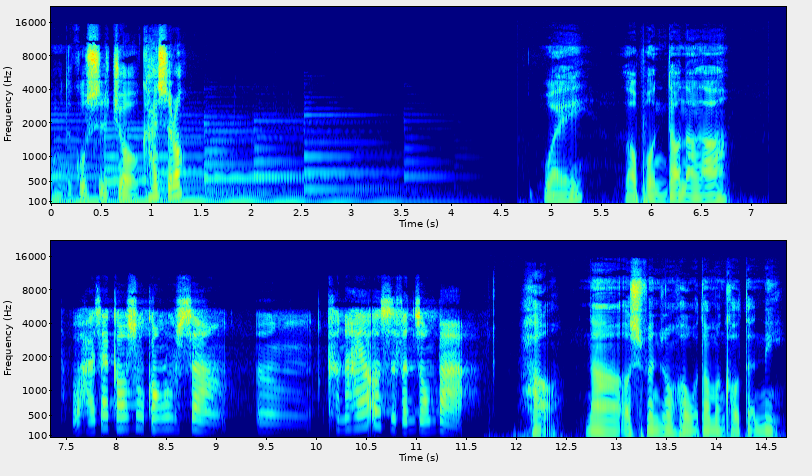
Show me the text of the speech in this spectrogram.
我们的故事就开始喽。喂，老婆，你到哪啦？我还在高速公路上，嗯，可能还要二十分钟吧。好，那二十分钟后我到门口等你。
